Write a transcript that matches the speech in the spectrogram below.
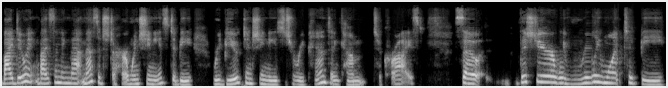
by doing by sending that message to her when she needs to be rebuked and she needs to repent and come to Christ. So this year we really want to be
